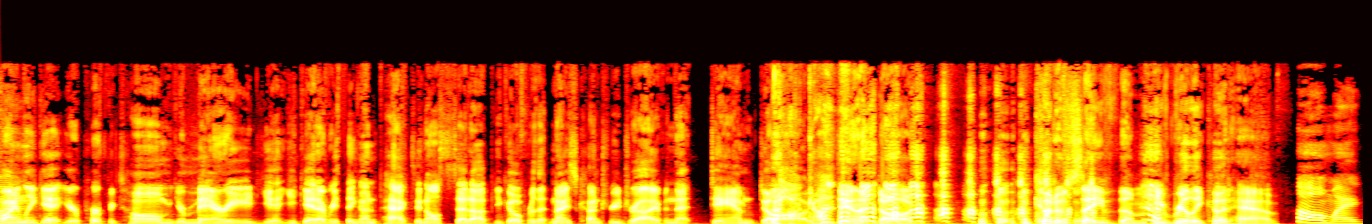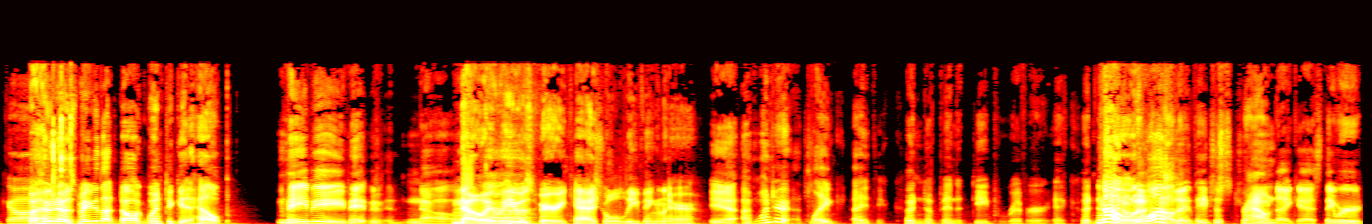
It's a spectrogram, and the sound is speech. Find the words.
finally get your perfect home, you're married, you you get everything unpacked and all set up. You go for that nice country drive, and that damn Oh, dog. God damn that dog! He could have saved them. He really could have. oh my god. But who knows? Maybe that dog went to get help. Maybe, maybe no. No, it, he was very casual leaving there. Yeah, I wonder. Like, I, it couldn't have been a deep river. It couldn't. No, don't it know how wasn't. They, they just drowned. I guess they were.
